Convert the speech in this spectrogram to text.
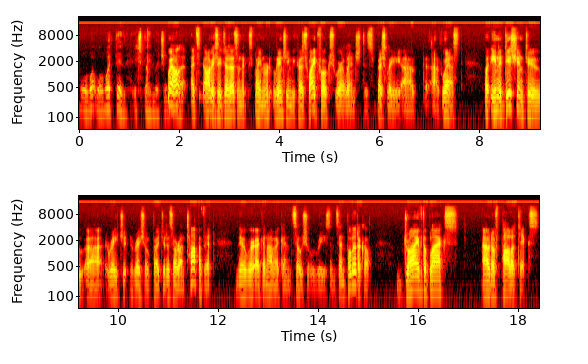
what, what did explain lynching? Well, it's obviously it doesn't explain lynching because white folks were lynched, especially out, out west. But in addition to uh, racial prejudice, or on top of it, there were economic and social reasons and political. Drive the blacks out of politics,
